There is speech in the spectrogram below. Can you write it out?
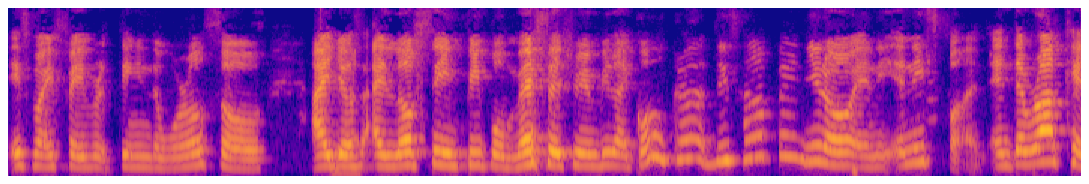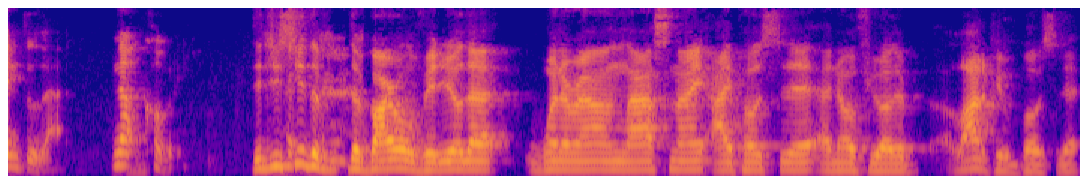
it's my favorite thing in the world. So I just yeah. I love seeing people message me and be like, "Oh God, this happened," you know, and and it's fun. And The Rock can do that, not Cody. Did you see the, the viral video that went around last night? I posted it. I know a few other, a lot of people posted it.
